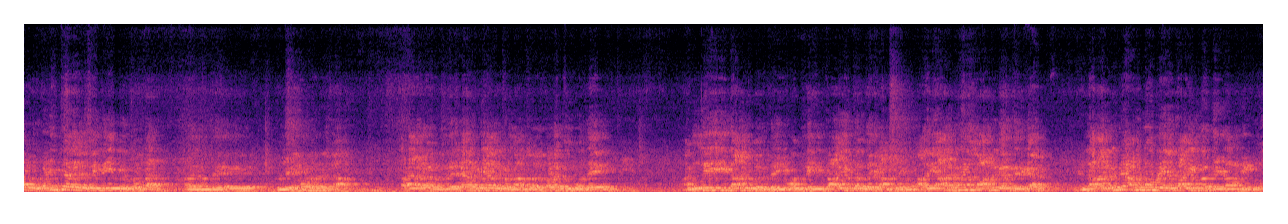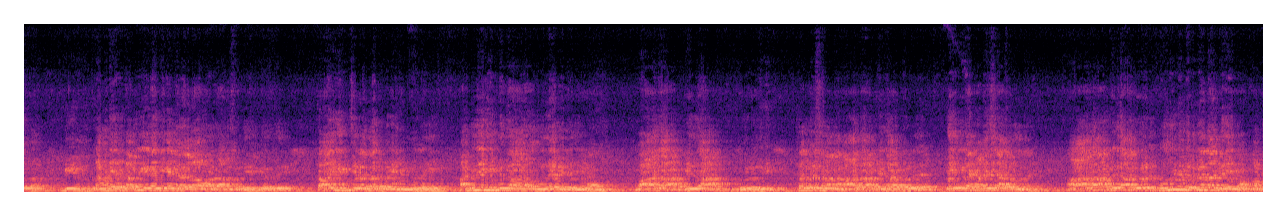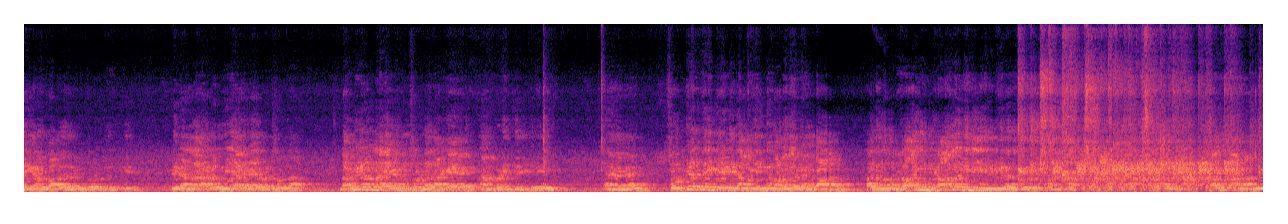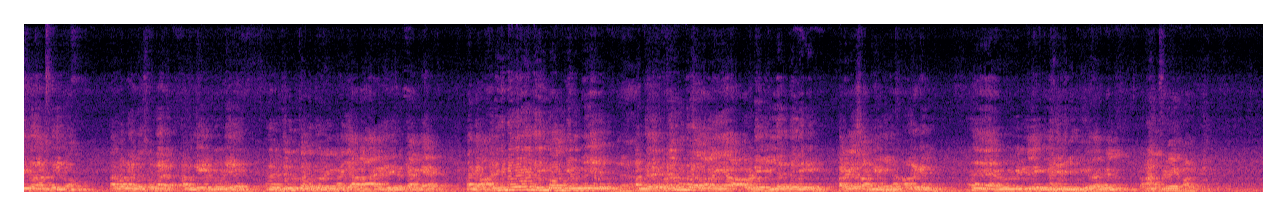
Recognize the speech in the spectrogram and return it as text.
அவர் படித்த செய்தியை இவர் சொல்றார். அது வந்து உள்ளே போகிறதுலாம் ஆனால் வேற யாருமே அதை சொன்னார் சொல்ல தொடங்கும் போதே அன்னை தான் ஒரு தெய்வம் அன்னை தாய் தந்தை தான் தெய்வம். அது யாருமே நம்ம மாற்று கருத்து இருக்காது. எல்லாருக்குமே அவனுடைய தாய் தந்தை தான் நம்முடைய தமிழ் இலக்கியங்கள் எல்லாம் அதான் சொல்லியிருக்கிறது. தாய் சிறந்த கோயிலும் இல்லை. அன்னையின் பிதாவும் முன்னேறி தெய்வம் மாதா பிதா குரு. சில சொன்னாங்க மாதா பிதா குரு. தெய்வத்தை கடைசியா சொல்லுங்க. மாதா பிதா குரு. மூணு பேருக்கு தான் தெய்வம் அப்படிங்கிற மாதிரி இருக்கு. இது நல்லா அருமையாக அவர் சொன்னார். நவீன நாயகம் சொன்னதாக நான் படித்திருக்கிறேன். சொர்க்கத்தை தேடி நாம் எங்கும் அடைய வேண்டாம். அது நம் தாயின் காலடியில் இருக்கிறது. தாய் தான் அன்னை தான் தெய்வம். அதனால அவங்க சொன்னார். அவங்க என்னுடைய திருத்தவத்துறை ஐயாலாம் இருக்காங்க. அங்க அறிவே தெய்வம் என்று அந்த பெரும்புலவர் ஐயா அவருடைய இல்லத்திலே கரகசாமி ஐயா அவர்கள் வீட்டிலே எழுதியிருக்கிறார்கள். ஆற்றலே வாழ்க்கை.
